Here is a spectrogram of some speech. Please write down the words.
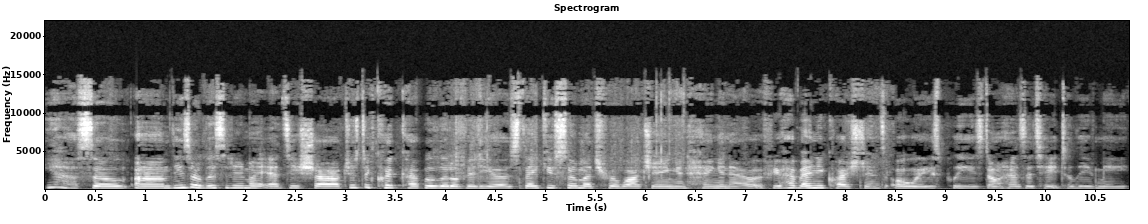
Yeah, so um, these are listed in my Etsy shop. Just a quick couple little videos. Thank you so much for watching and hanging out. If you have any questions, always, please don't hesitate to leave me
